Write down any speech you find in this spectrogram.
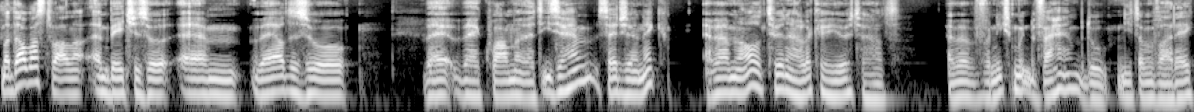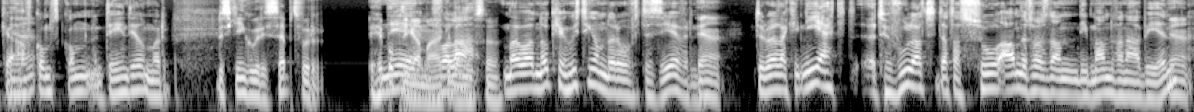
Maar dat was het wel een beetje zo. Ehm, wij hadden zo... Wij, wij kwamen uit Izehem, Serge en ik. En we hebben alle twee een gelukkige jeugd gehad. En we hebben voor niks moeten vechten. Ik bedoel, niet dat we van rijke Ja. afkomst komen, in tegendeel. Maar Dus geen goed recept voor hip-hop te gaan maken voilà. of zo. Maar we hadden ook geen goesting om daarover te zeveren. Ja. Terwijl dat ik niet echt het gevoel had dat dat zo anders was dan die man van ABN. Ja.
